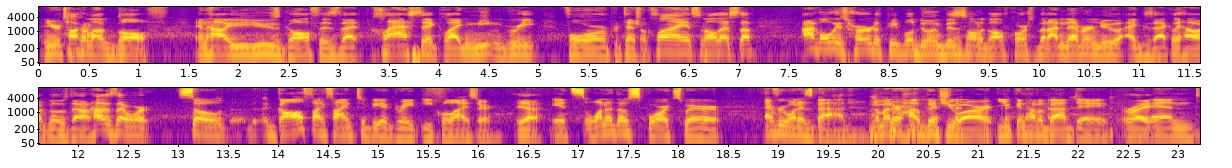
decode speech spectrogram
and you were talking about golf and how you use golf as that classic like meet and greet for potential clients and all that stuff. I've always heard of people doing business on a golf course, but I never knew exactly how it goes down. How does that work? So, golf I find to be a great equalizer. Yeah. It's one of those sports where everyone is bad. No matter how good you are, you can have a bad day. Right. And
